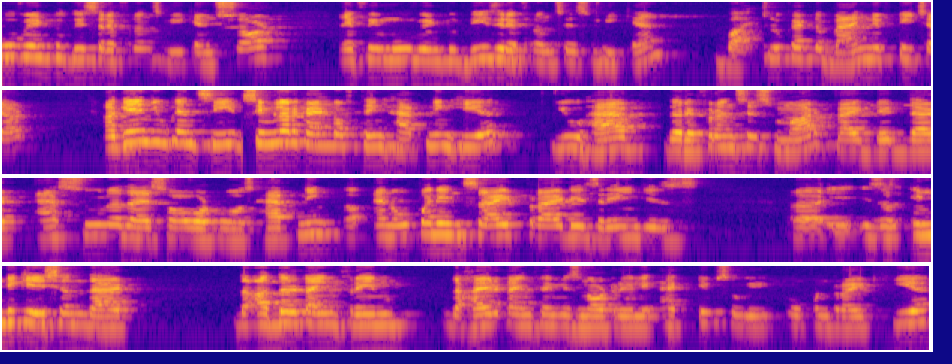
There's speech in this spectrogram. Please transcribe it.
move into this reference, we can short. And if we move into these references, we can buy. Look at the bank nifty chart. Again, you can see similar kind of thing happening here. You have the references marked. I did that as soon as I saw what was happening. Uh, an open inside prior day's range is uh, is an indication that the other time frame, the higher time frame is not really active. So we open right here.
